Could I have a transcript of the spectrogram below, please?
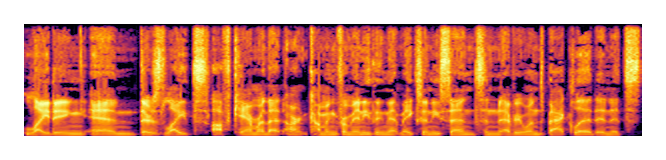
lighting, and there's lights off camera that aren't coming from anything that makes any sense, and everyone's backlit, and it's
